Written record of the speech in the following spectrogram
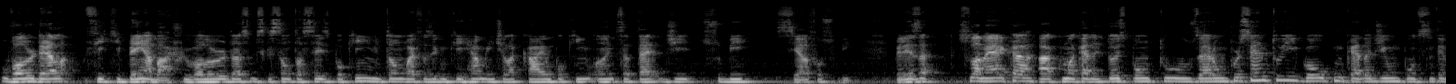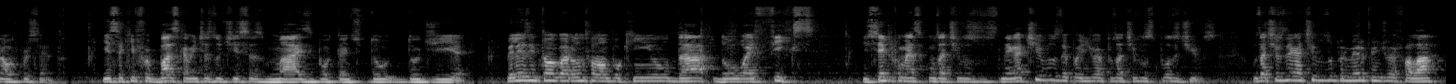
o valor dela fique bem abaixo. O valor da subscrição está 6 e pouquinho, então vai fazer com que realmente ela caia um pouquinho antes até de subir, se ela for subir. Beleza? Sul América tá com uma queda de 2,01% e Gol com queda de 1,69%. E esse aqui foi basicamente as notícias mais importantes do, do dia. Beleza? Então agora vamos falar um pouquinho da, do iFix. A gente sempre começa com os ativos negativos, depois a gente vai para os ativos positivos. Os ativos negativos, o primeiro que a gente vai falar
